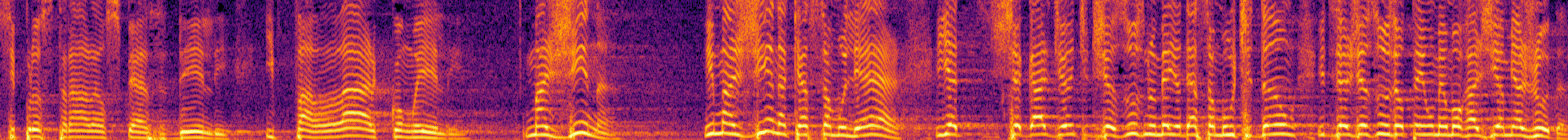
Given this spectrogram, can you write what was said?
se prostrar aos pés dele e falar com ele? Imagina, imagina que essa mulher ia chegar diante de Jesus no meio dessa multidão e dizer: Jesus, eu tenho uma hemorragia, me ajuda.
